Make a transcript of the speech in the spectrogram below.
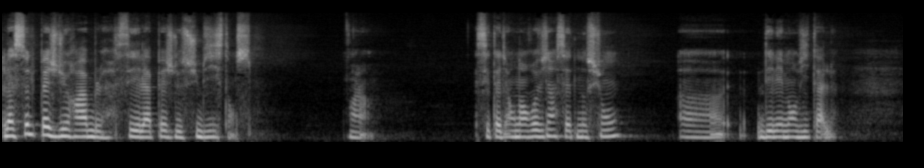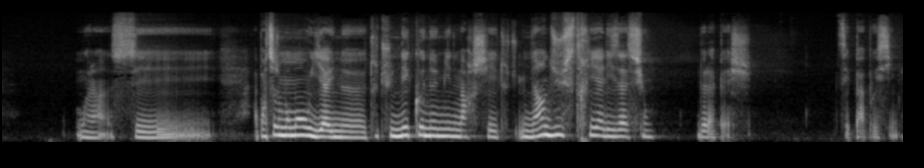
La seule pêche durable, c'est la pêche de subsistance. Voilà. C'est-à-dire, on en revient à cette notion euh, d'élément vital. Voilà, c'est à partir du moment où il y a une, toute une économie de marché, toute une industrialisation de la pêche, C'est pas possible.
